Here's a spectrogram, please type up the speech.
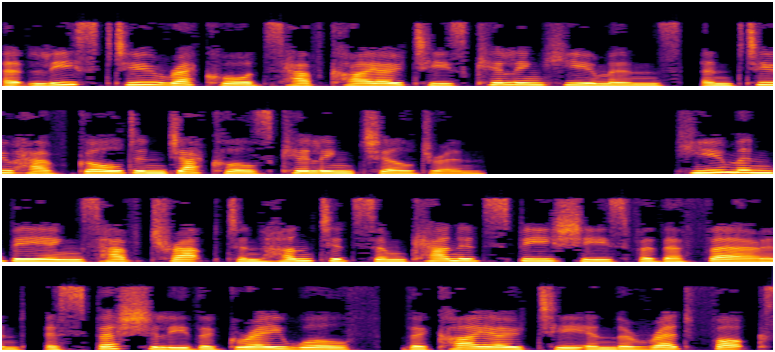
at least two records have coyotes killing humans, and two have golden jackals killing children. Human beings have trapped and hunted some canid species for their fur and, especially the gray wolf, the coyote and the red fox,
